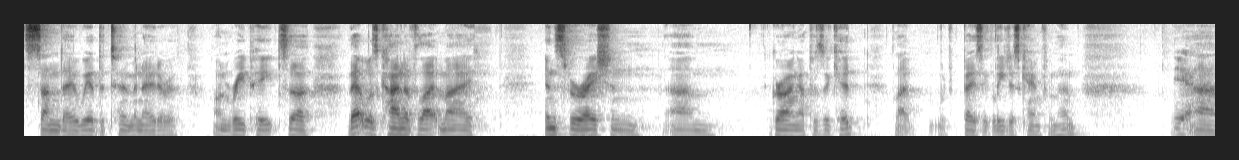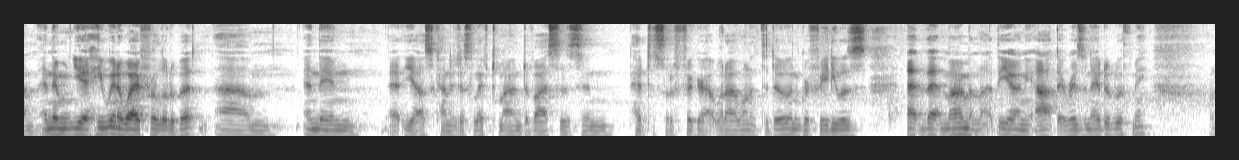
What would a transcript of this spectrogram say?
Sunday we had the Terminator on repeat, so that was kind of like my inspiration. Um, growing up as a kid, like which basically just came from him. Yeah. Um, and then yeah, he went away for a little bit, um, and then uh, yeah, I was kind of just left to my own devices and had to sort of figure out what I wanted to do. And graffiti was at that moment like the only art that resonated with me. Hmm.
